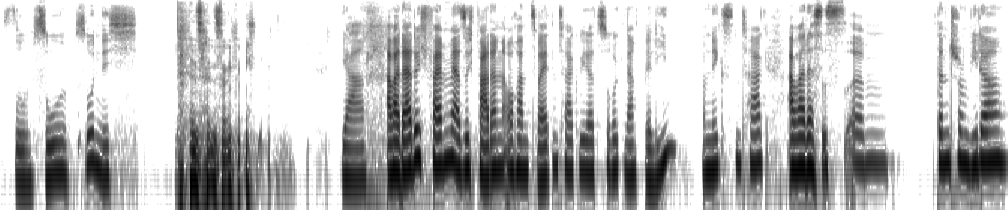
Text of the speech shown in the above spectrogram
so, so, so nicht. Also. Ja, aber dadurch fallen wir, also ich fahre dann auch am zweiten Tag wieder zurück nach Berlin, am nächsten Tag. Aber das ist ähm, dann schon wieder,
